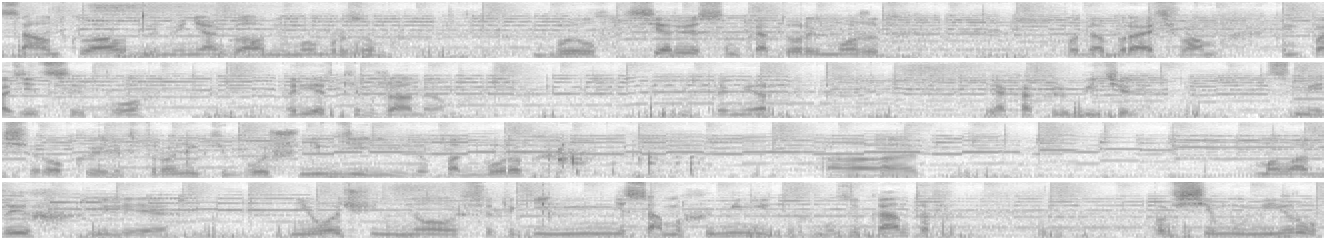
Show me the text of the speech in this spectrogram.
SoundCloud для меня главным образом был сервисом, который может подобрать вам композиции по редким жанрам. Например, я как любитель смеси рока и электроники больше нигде не видел подборок э, молодых или не очень, но все-таки не самых именитых музыкантов по всему миру,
